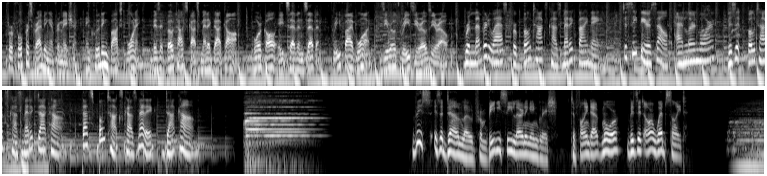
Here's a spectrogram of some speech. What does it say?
For full prescribing information, including boxed warning, visit BotoxCosmetic.com or call 877-351-0300. Remember to ask for Botox Cosmetic by name. To see for yourself and learn more, visit BotoxCosmetic.com. That's BotoxCosmetic.com. This is a download from BBC Learning English. To find out more, visit our website.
